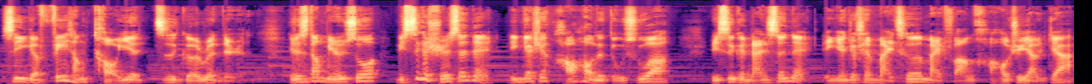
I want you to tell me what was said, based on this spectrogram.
是一个非常讨厌资格论的人。也就是当别人说你是个学生呢，你应该先好好的读书啊；你是个男生呢，你应该就先买车买房，好好去养家；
